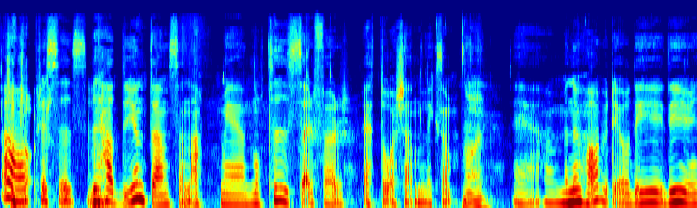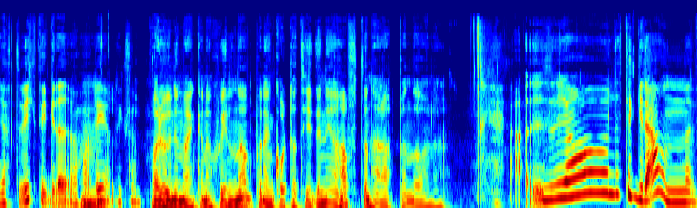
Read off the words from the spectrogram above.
Ja, Såklart. precis. Vi Mm. hade ju inte ens en app med notiser för ett år sedan. Liksom. Eh, Men nu har vi det och det är, det är ju en jätteviktig grej att ha Mm. det. Liksom. Har du hunnit märka någon skillnad på den korta tiden ni har haft den här appen? Då, eller? Ja, lite grann.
